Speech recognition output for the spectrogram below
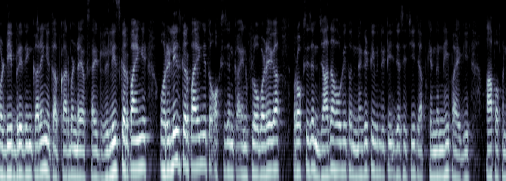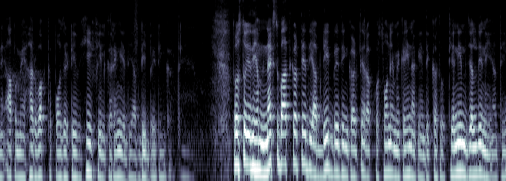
और डीप ब्रीदिंग करेंगे तो आप कार्बन डाइऑक्साइड रिलीज़ कर पाएँगे और रिलीज़ कर पाएँगे तो ऑक्सीजन का इनफ्लो बढ़ेगा और ऑक्सीजन ज़्यादा होगी तो नेगेटिविटी जैसी चीज़ आपके अंदर नहीं पाएगी। आप अपने आप में हर वक्त पॉजिटिव ही फील करेंगे यदि आप डीप ब्रीथिंग करते हैं। दोस्तों, यदि हम नेक्स्ट बात करते हैं, यदि आप डीप ब्रीदिंग करते हैं और आपको सोने में कहीं ना कहीं दिक्कत होती है, नींद जल्दी नहीं आती,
